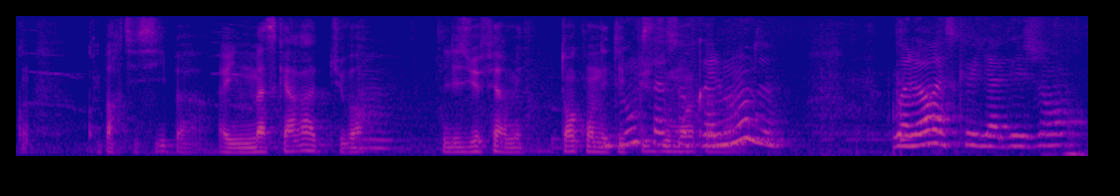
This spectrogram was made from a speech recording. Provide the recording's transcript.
qu'on participe à, à une mascarade, tu vois, les yeux fermés. Tant qu'on était Donc plus ça ou moins sauverait le monde? Ou alors est-ce qu'il y a des gens,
